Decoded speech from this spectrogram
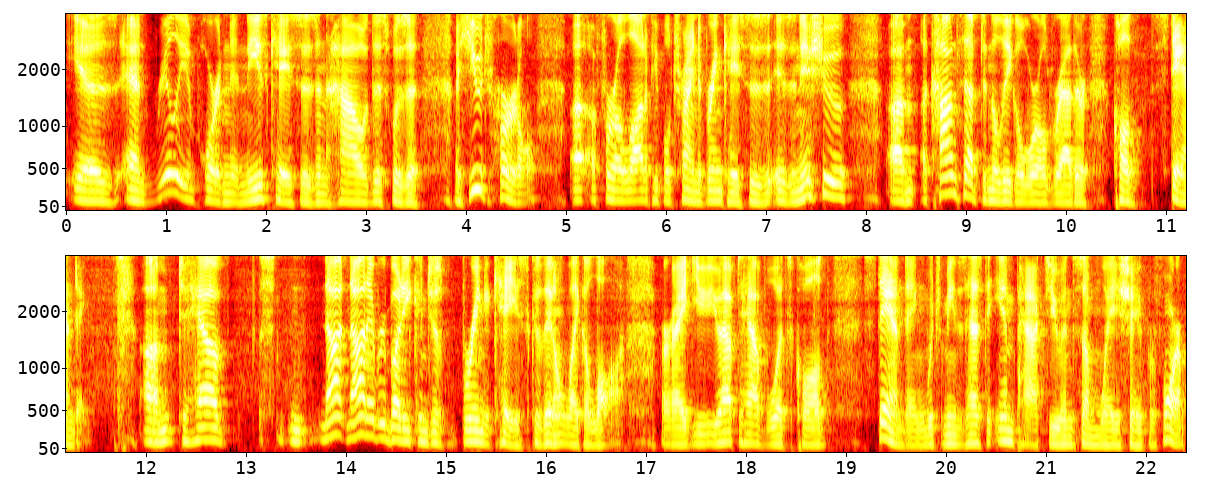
is, and really important in these cases, and how this was a, a huge hurdle uh, for a lot of people trying to bring cases, is an issue, um, a concept in the legal world rather called standing. Um, to have not not everybody can just bring a case because they don't like a law all right? You, you have to have what's called standing which means it has to impact you in some way shape or form.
